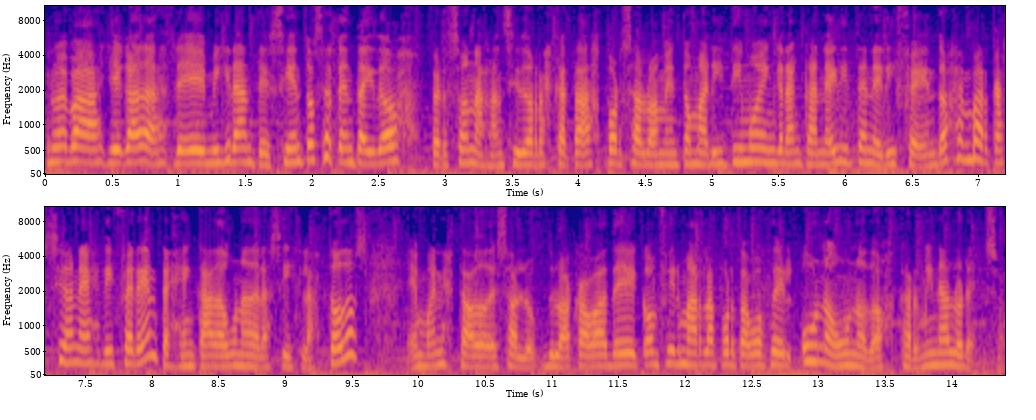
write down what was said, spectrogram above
Nuevas llegadas de migrantes. 172 personas han sido rescatadas por salvamento marítimo en Gran Canaria y Tenerife, en dos embarcaciones diferentes en cada una de las islas, todos en buen estado de salud. Lo acaba de confirmar la portavoz del 112, Carmina Lorenzo.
